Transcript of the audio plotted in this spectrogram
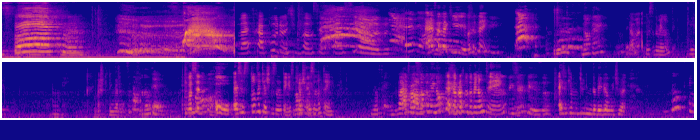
Certo. Vai ficar por último pra você ficar ansioso. Essa daqui, você tem? Não tem? Tá, mas você também não tem. Acho que tem várias. Não tem. Você não. Ou, essas todas aqui acho que você não tem. Essa eu acho que você não tem. Vai, A próxima também não tem. Essa próxima também não tem. Tem certeza. Essa aqui é muito linda, baby, a última. Não tem.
